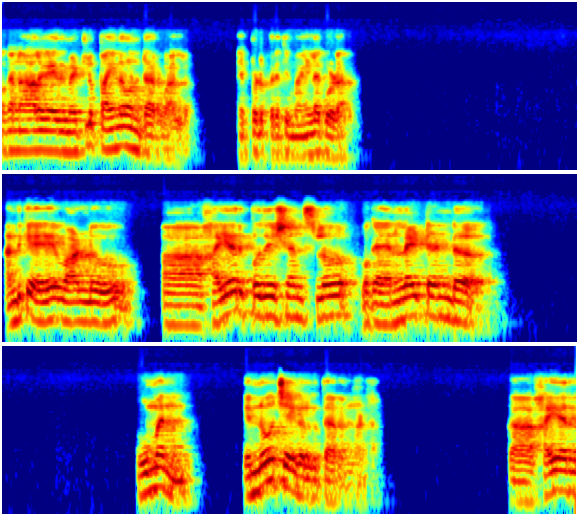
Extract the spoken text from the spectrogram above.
ఒక నాలుగైదు మెట్లు పైన ఉంటారు వాళ్ళు ఎప్పుడు ప్రతి మహిళ కూడా. అందుకే వాళ్ళు ఆ హయ్యర్ పొజిషన్స్లో ఒక ఎన్లైటెండ్ ఉమెన్ ఎన్నో చేయగలుగుతారనమాట ఒక హయ్యర్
